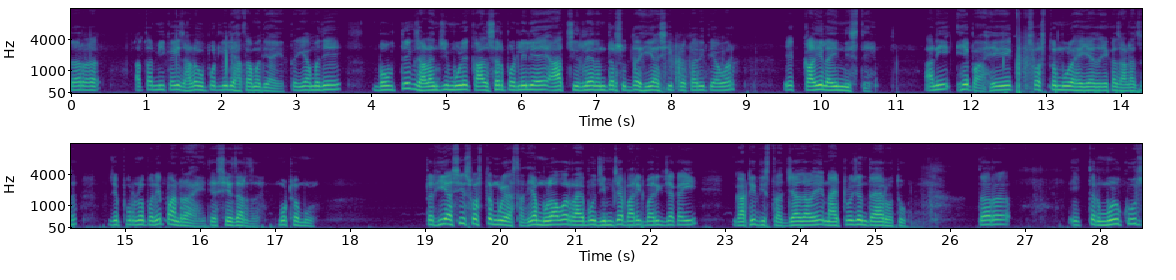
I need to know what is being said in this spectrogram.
तर आता मी काही झाडं उपटलेली हातामध्ये आहे तर यामध्ये बहुतेक झाडांची मुळे काळसर पडलेली आहे. आज चिरल्यानंतरसुद्धा ही अशी प्रकारे त्यावर एक काळी लाईन दिसते. आणि हे पहा हे एक स्वस्त मूळ आहे या एका झाडाचं जे पूर्णपणे पांढरं आहे त्या शेजारचं मोठं मूळ. तर ही अशी स्वस्त मुळे असतात. या मुळावर रायबोजिमच्या बारीक बारीक ज्या काही गाठी दिसतात ज्या जाळे नायट्रोजन तयार होतो. तर एकतर मूळकूज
